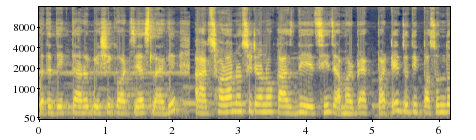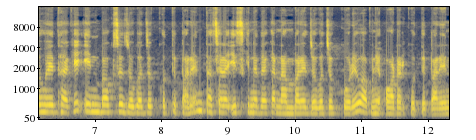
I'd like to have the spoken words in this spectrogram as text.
যাতে দেখতে আরও বেশি গর্জিয়াস লাগে। আর ছড়ানো, ছিটানো কাজ দিয়েছি জামার ব্যাক পার্টে যদি পছন্দ হয়ে থাকে ইনবক্সে যোগাযোগ করতে পারেন। তাছাড়া স্ক্রিনে দেখা নাম্বারে যোগাযোগ করেও আপনি অর্ডার করতে পারেন।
